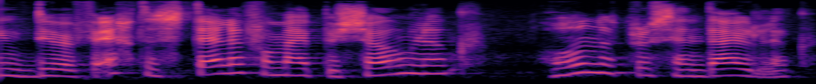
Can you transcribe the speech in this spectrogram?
ik durf echt te stellen, voor mij persoonlijk 100% duidelijk.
